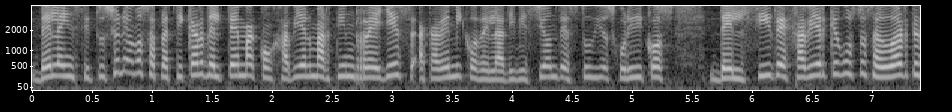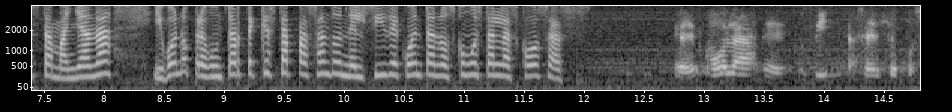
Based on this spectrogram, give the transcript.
de la institución. Y vamos a platicar del tema con Javier Martín Reyes, académico de la División de Estudios Jurídicos del CIDE. Javier, qué gusto saludarte esta mañana y bueno, preguntarte qué está pasando en el CIDE. Cuéntanos cómo están las cosas. Eh, hola, eh, Sergio, pues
